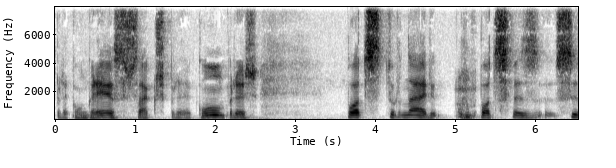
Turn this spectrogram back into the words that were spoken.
para congressos, sacos para compras. Pode-se tornar, pode-se fazer, se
